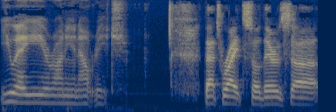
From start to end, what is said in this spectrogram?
UAE Iranian outreach. That's right. So there's uh,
